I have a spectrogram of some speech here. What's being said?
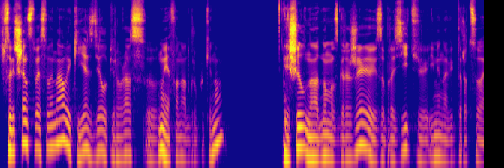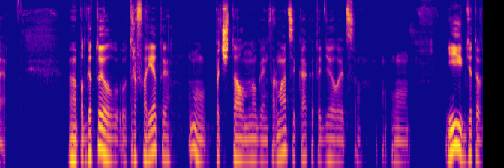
Совершенствуя свои навыки, я сделал первый раз, ну, я фанат группы кино, решил на одном из гаражей изобразить именно Виктора Цоя. Э, подготовил трафареты, ну, почитал много информации, как это делается. И где-то в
